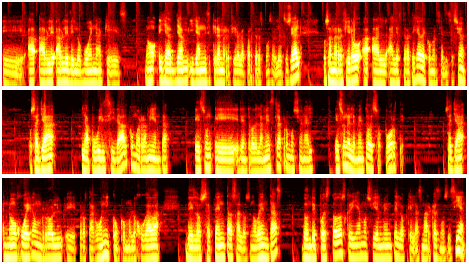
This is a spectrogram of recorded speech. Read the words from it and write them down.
eh, hable, hable de lo buena que es, ¿no? Y ya, ya, y ya ni siquiera me refiero a la parte de responsabilidad social, o sea, me refiero a, la estrategia de comercialización. O sea, ya la publicidad como herramienta es un, eh, dentro de la mezcla promocional, es un elemento de soporte. O sea, ya no juega un rol eh, protagónico como lo jugaba de los 70s a los 90s, donde pues todos creíamos fielmente lo que las marcas nos decían.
